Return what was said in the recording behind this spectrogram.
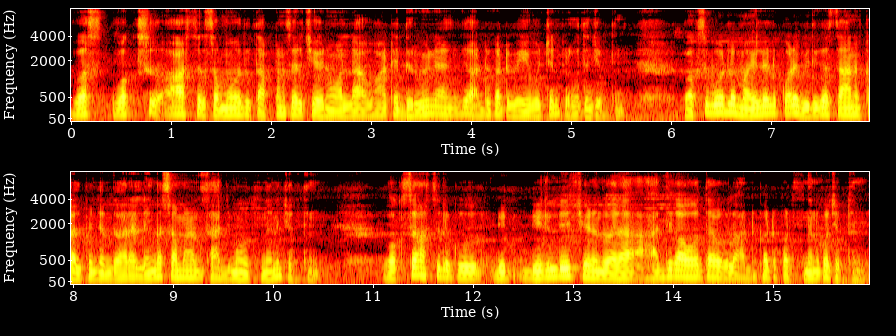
వక్స్ వక్స్ ఆస్తుల సమోదు తప్పనిసరి చేయడం వల్ల వాటి దుర్వినియోగానికి అడ్డుకట్ట వేయవచ్చని ప్రభుత్వం చెబుతుంది. వక్స్ బోర్డులో మహిళలకు కూడా విధిగా స్థానం కల్పించడం ద్వారా లింగ సమానత సాధ్యమవుతుందని చెప్తుంది వక్స్ ఆస్తులకు డిజిటలైజ్ చేయడం ద్వారా ఆర్థిక అవతారాలు అడ్డుకట్ట పడుతుందని కూడా చెప్తుంది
